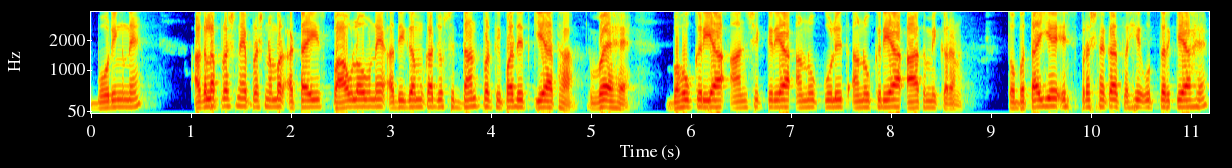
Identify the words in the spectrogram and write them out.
बोरिंग ने। अगला प्रश्न है, प्रश्न नंबर अट्ठाईस पावलव ने अधिगम का जो सिद्धांत प्रतिपादित किया था, वह है बहुक्रिया, आंशिक क्रिया, अनुकूलित अनुक्रिया, आत्मीकरण। तो बताइए इस प्रश्न का सही उत्तर क्या है?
